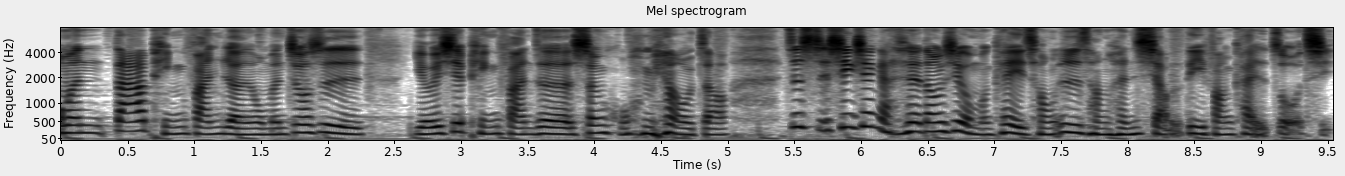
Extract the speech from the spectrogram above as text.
们大家平凡人，我们就是有一些平凡的生活妙招，就是新鲜感这些东西，我们可以从日常很小的地方开始做起。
